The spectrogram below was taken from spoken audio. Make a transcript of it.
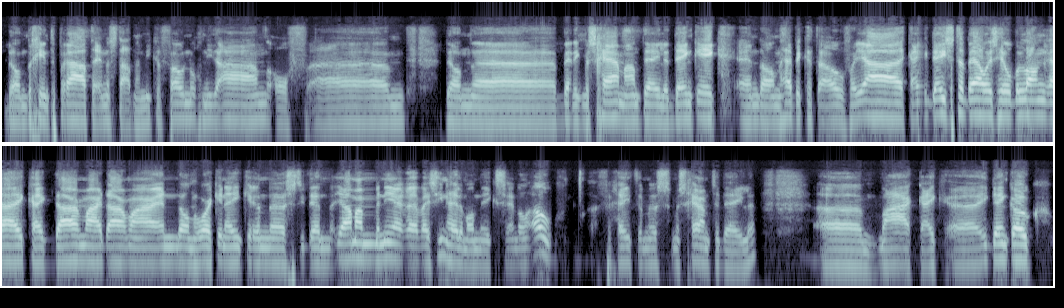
dan begin te praten en dan staat mijn microfoon nog niet aan. Of ehm, dan ben ik mijn scherm aan het delen, denk ik. En dan heb ik het over, ja, kijk, deze tabel is heel belangrijk. Kijk, daar maar, daar maar. En dan hoor ik in één keer een student, ja, maar meneer, wij zien helemaal niks. En dan, oh, vergeten mijn mijn scherm te delen. Ehm, maar kijk, ik denk ook,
